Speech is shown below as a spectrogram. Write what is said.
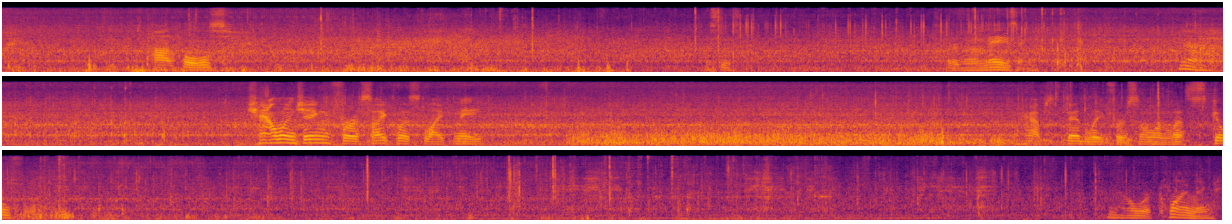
potholes. This is sort of amazing. Yeah. Challenging for a cyclist like me. Perhaps deadly for someone less skillful. Now we're climbing.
